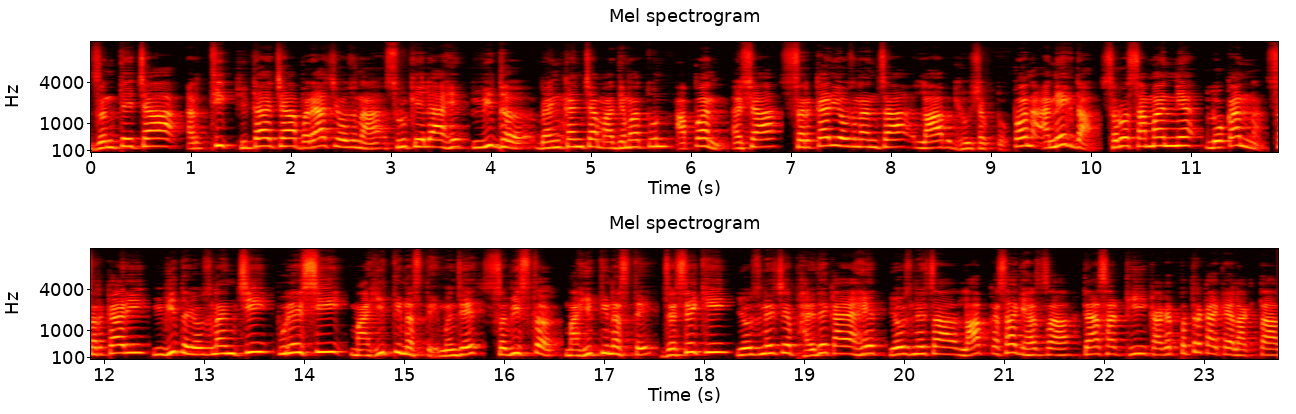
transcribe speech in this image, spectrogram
जनतेच्या आर्थिक हिताच्या बऱ्याच योजना सुरू केल्या आहेत. विविध बँकांच्या माध्यमातून आपण अशा सरकारी योजना योजनांचा लाभ घेऊ शकतो. पण अनेकदा सर्वसामान्य लोकांना सरकारी विविध योजनांची पुरेशी माहिती नसते. म्हणजे सविस्तर माहिती नसते. जसे की योजनेचे फायदे काय आहेत? योजनेचा लाभ कसा घ्यायचा? त्यासाठी कागदपत्र काय काय लागतात?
